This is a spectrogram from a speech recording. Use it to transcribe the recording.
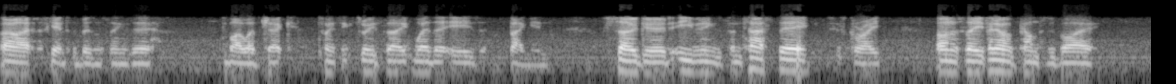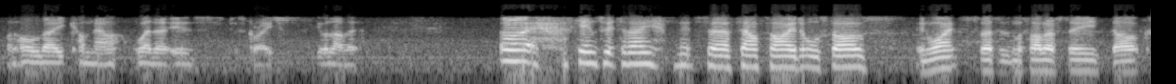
Alright, let's get into the business things here. Dubai weather check. 26 degrees today. Weather is banging. So good. Evening's fantastic. Is great. Honestly, if anyone comes to Dubai on holiday, come now. Weather is just great. You'll love it. Alright, let's get into it today. It's uh, Southside All Stars in whites versus Masala FC, darks.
